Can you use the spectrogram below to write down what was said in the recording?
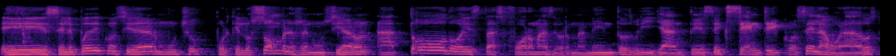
eh, se le puede considerar mucho porque los hombres renunciaron a todas estas formas de ornamentos brillantes, excéntricos, elaborados,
